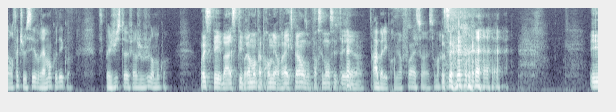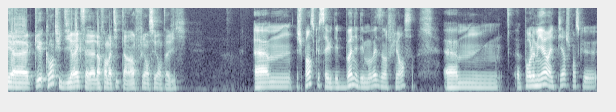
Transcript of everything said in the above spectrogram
en fait je sais vraiment coder quoi. C'est pas juste faire joujou dans mon coin. Ouais, c'était bah, c'était vraiment ta première vraie expérience, donc forcément c'était. Euh, ah bah les premières fois, elles sont, elles sont marquantes. Et euh, comment tu dirais que l'informatique t'a influencé dans ta vie? Euh, Je pense que ça a eu des bonnes et des mauvaises influences. pour le meilleur et le pire, je pense que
